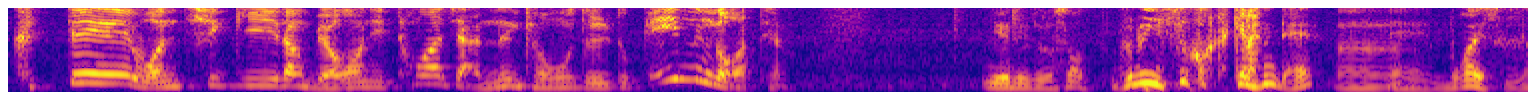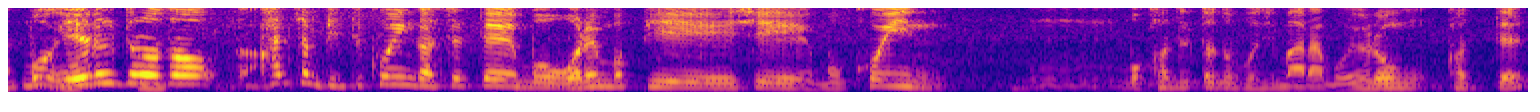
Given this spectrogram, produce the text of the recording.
그때 원칙이랑 명언이 통하지 않는 경우들도 꽤 있는 것 같아요. 예를 들어서 그런 있을 것 같긴 한데. 어. 네, 뭐가 있습니다. 뭐 예를 들어서 한참 비트코인 갔을 때 뭐 워렌 버핏이 뭐 코인 음, 뭐 거들떠도 보지 마라 뭐 이런 것들.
